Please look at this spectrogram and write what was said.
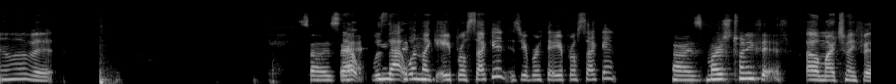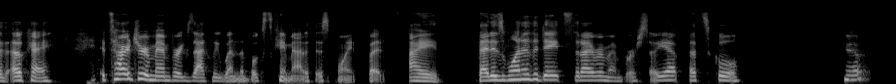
I love it. So is That there was that one like April 2nd? Is your birthday April 2nd? Oh, it's March 25th. Oh, March 25th. Okay. It's hard to remember exactly when the books came out at this point, but I that is one of the dates that I remember. So yep, that's cool. Yep.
